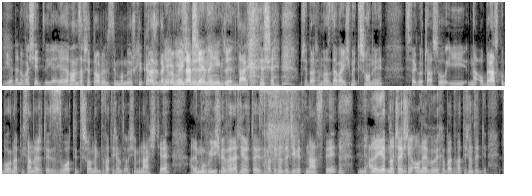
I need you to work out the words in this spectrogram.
Jeden? No właśnie, ja, ja mam zawsze problem z tym, bo my już kilka razy tak nie, nie robiliśmy, zaczniemy że, nigdy. że tak, że, przepraszam, rozdawaliśmy trzony swego czasu i na obrazku było napisane, że to jest złoty trzonek 2018, ale mówiliśmy wyraźnie, że to jest 2019, ale jednocześnie one były chyba 2019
